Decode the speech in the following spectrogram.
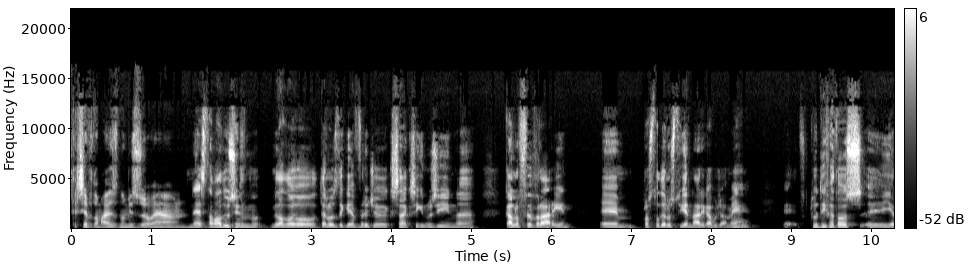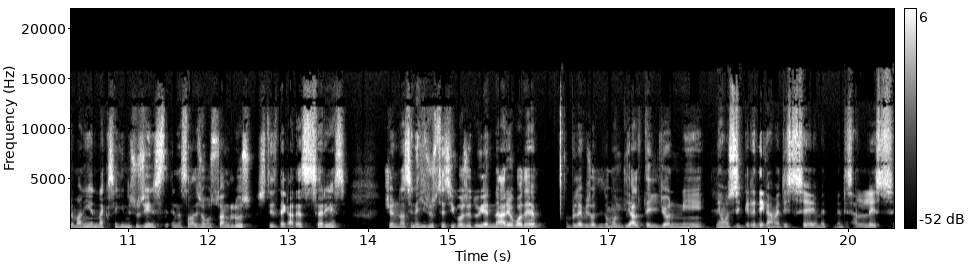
Τρεις εβδομάδες νομίζω. Ε, ναι, σταματούσαν μετά το τέλος Δεκέμβρη και ξεκινούσαν ε, καλό Φεβράρι ε, προς το τέλος του Γενάρη κάπου για μένα. Ε, τούτη φέτος ε, οι Γερμανοί να ξεκινήσουν να σταματήσουν όπως τους Αγγλούς στις 14 και να συνεχίσουν στις 20 του Γενάρη. Οπότε βλέπεις ότι το Μοντιάλ τελειώνει... Ναι, όμως συγκριτικά με, τις, ε, με, με, τις άλλες,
